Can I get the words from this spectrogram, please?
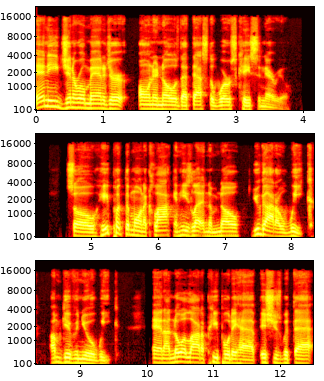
Any general manager owner knows that that's the worst case scenario. So he put them on a clock and he's letting them know you got a week. I'm giving you a week. And I know a lot of people they have issues with that.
